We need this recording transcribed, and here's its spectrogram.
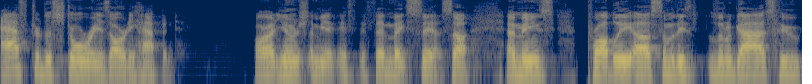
after the story has already happened. All right, you understand? I mean, if, if that makes sense. Uh, that means probably uh, some of these little guys who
